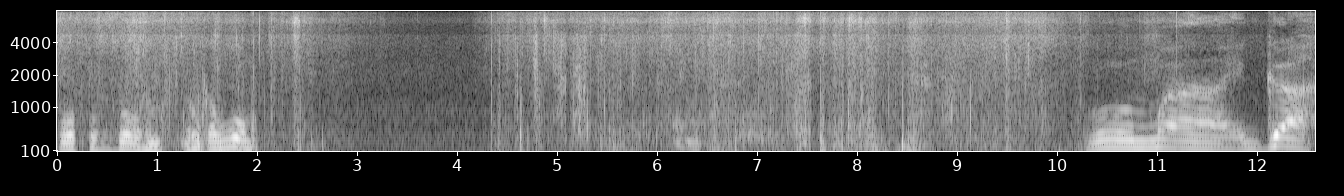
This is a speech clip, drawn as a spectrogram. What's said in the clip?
кофту з довгим рукавом. О май га!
